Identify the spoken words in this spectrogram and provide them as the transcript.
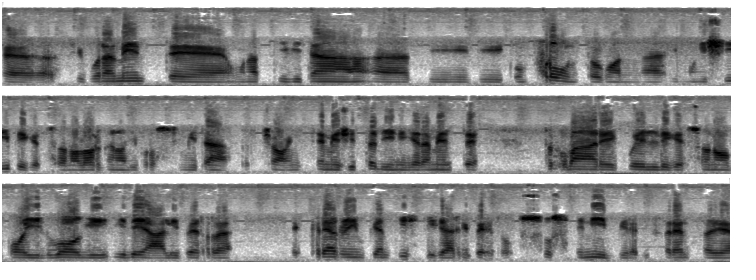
eh, sicuramente un'attività eh, di, di, confronto con i municipi che sono l'organo di prossimità, perciò insieme ai cittadini chiaramente trovare quelli che sono poi i luoghi ideali per e creare un'impiantistica, ripeto, sostenibile, a differenza di,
